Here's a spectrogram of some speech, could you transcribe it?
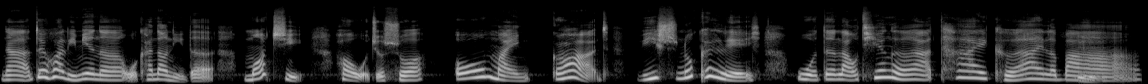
那对话里面呢，我看到你的 Mochi 后，我就说 Oh my God。Wie schnuckelig，我的老天鹅啊，太可爱了吧！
